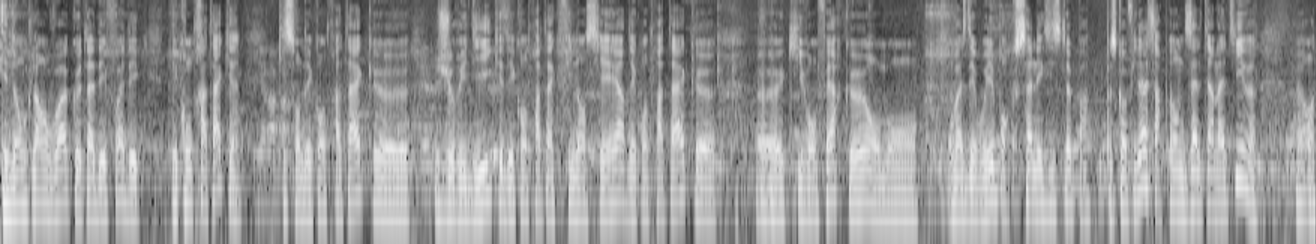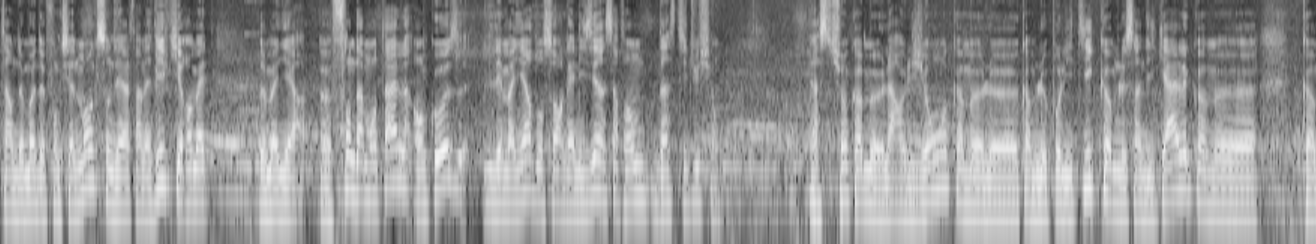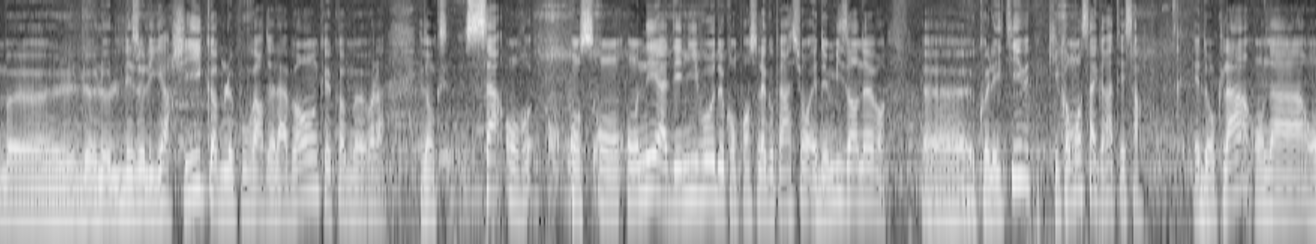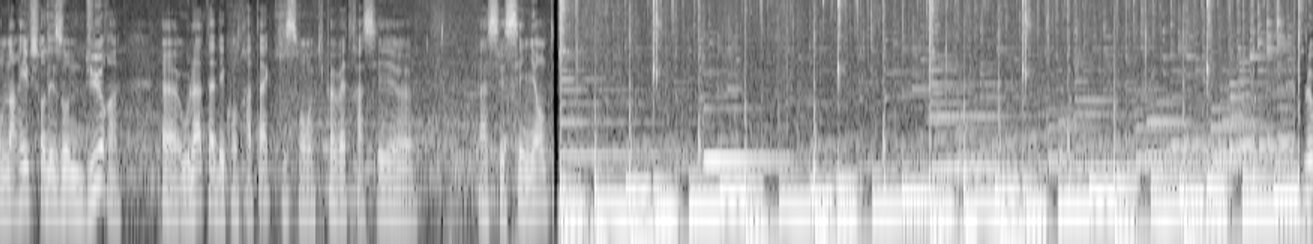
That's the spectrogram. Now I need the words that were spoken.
Et donc là, on voit que tu as des fois des, contre-attaques qui sont des contre-attaques euh, juridiques, des contre-attaques financières, des contre-attaques euh, euh, qui vont faire qu'on on, va se débrouiller pour que ça n'existe pas. Parce qu'au final, ça représente des alternatives en termes de mode de fonctionnement qui sont des alternatives qui remettent de manière fondamentale en cause les manières dont sont organisées un certain nombre d'institutions institutions comme euh, la religion, comme euh, le, comme le politique, comme le syndical, comme, euh, comme les oligarchies, comme le pouvoir de la banque, comme voilà. Et donc ça, on, on, est à des niveaux de compréhension de la coopération et de mise en œuvre collective qui commencent à gratter ça. Et donc là, on, a, on arrive sur des zones dures où là, tu as des contre-attaques qui, qui peuvent être assez, assez saignantes.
